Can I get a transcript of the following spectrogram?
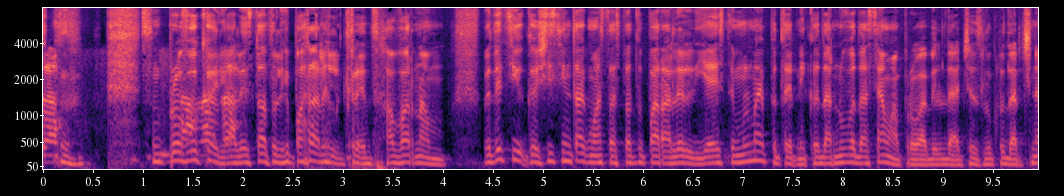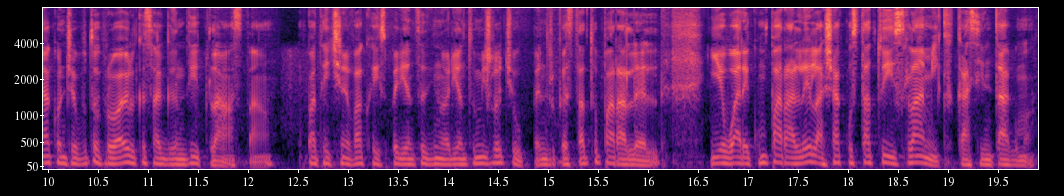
Da. Sunt provocări da, da, da. ale statului paralel, cred. Havar n-am. Vedeți că și sintagma asta, statul paralel, ea este mult mai puternică, dar nu vă dați seama probabil de acest lucru, dar cine a conceput-o probabil că s-a gândit la asta. Poate e cineva cu experiență din Orientul Mijlociu, pentru că statul paralel e oarecum paralel așa cu statul islamic ca sintagmă,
